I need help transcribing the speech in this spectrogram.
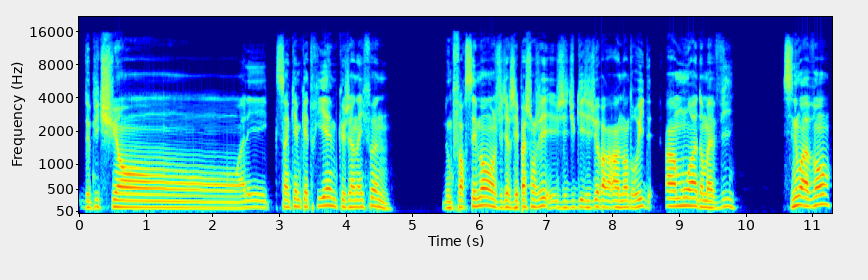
depuis que je suis en allez cinquième, quatrième que j'ai un iPhone. Donc forcément, je veux dire, j'ai pas changé. J'ai dû, j'ai dû avoir un Android un mois dans ma vie. Sinon, avant,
